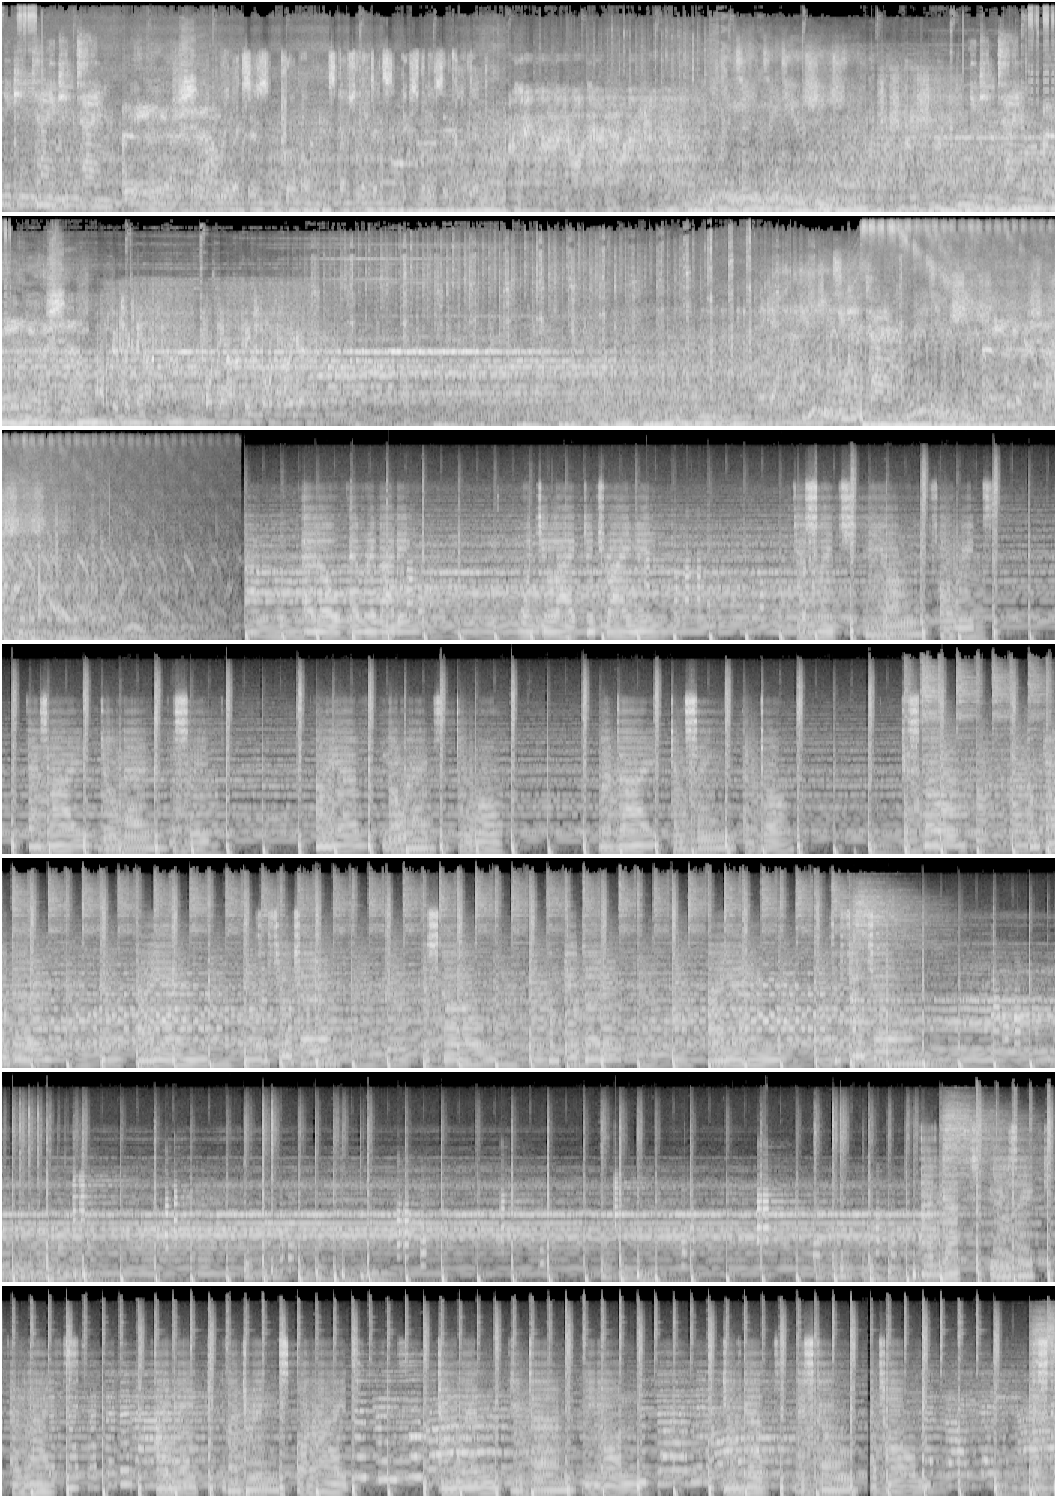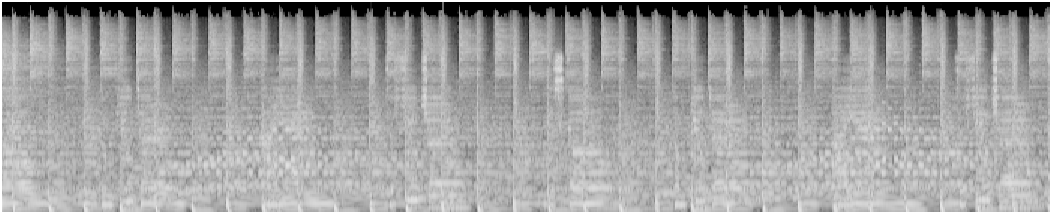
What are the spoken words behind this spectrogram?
Nick In Time. Nick In Time. Remixes, promo, special edits, exclusive content. Nick In Time Radio Show. Nick In Time Radio Show. Altitude 1600. 1400 feet, still looking very good. body. Would you like to try me? You switch me on for weeks as I do now. Yeah.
